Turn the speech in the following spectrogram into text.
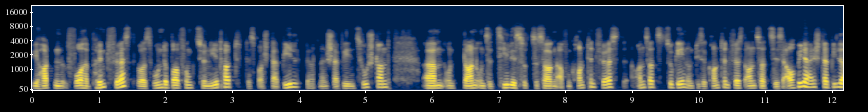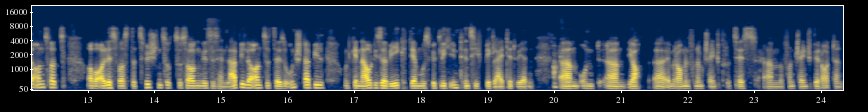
wir hatten vorher Print First, was wunderbar funktioniert hat. Das war stabil. Wir hatten einen stabilen Zustand. Ähm, und dann unser Ziel ist sozusagen auf den Content First Ansatz zu gehen. Und dieser Content First Ansatz ist auch wieder ein stabiler Ansatz. Aber alles, was dazwischen sozusagen ist, ist ein labiler Ansatz, also unstabil. Und genau dieser Weg, der muss wirklich intensiv begleitet werden. Okay. Ähm, und ähm, ja, äh, im Rahmen von einem Change-Prozess ähm, von Change-Beratern.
